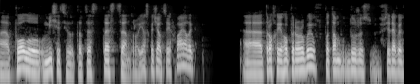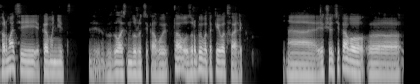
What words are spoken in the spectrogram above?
е, полу у та тест- тест-центру. Я скачав цей файлик, е, трохи його переробив, бо там дуже всілякої інформації, яка мені е, здалась не дуже цікавою, та зробив отакий от файлик. Е, Якщо цікаво, е,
